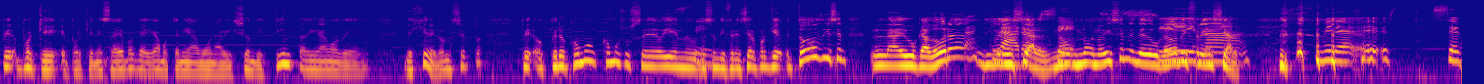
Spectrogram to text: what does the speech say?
pero porque, porque en esa época, digamos, teníamos una visión distinta, digamos, de, de género, ¿no es cierto? Pero, pero ¿cómo, ¿cómo sucede hoy en Sí. educación diferencial? Porque todos dicen la educadora diferencial, sí. no, no, no dicen el educador diferencial. no. Mira, eh, es- se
